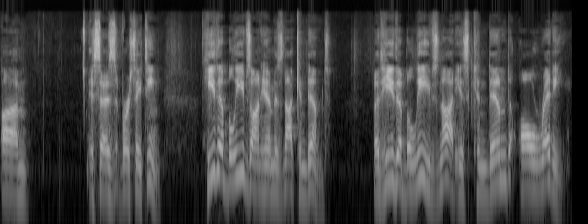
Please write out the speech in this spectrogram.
Um, it says, verse 18, He that believes on him is not condemned. But he that believes not is condemned already.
